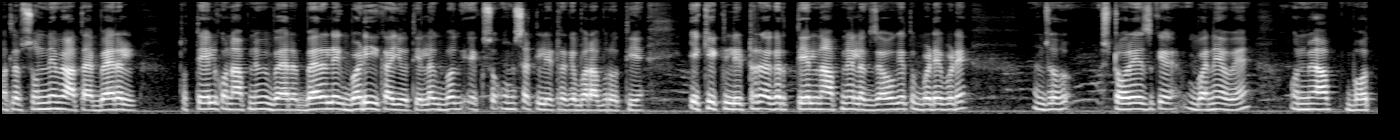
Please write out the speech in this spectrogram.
मतलब सुनने में आता है बैरल तो तेल को नापने में बैरल बैरल एक बड़ी इकाई होती है, लगभग एक सौ उनसठ लीटर के बराबर होती है। एक एक लीटर अगर तेल नापने लग जाओगे तो बड़े बड़े जो स्टोरेज के बने हुए हैं, उनमें आप बहुत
